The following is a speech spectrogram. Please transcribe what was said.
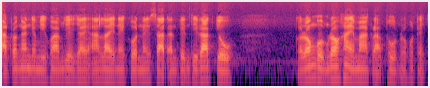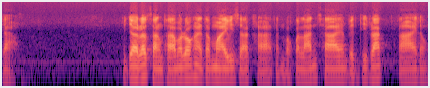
าดเพราะงั้นยังมีความเยื่อใยอะไรในคนในสัตว์อันเป็นที่รักอยู่ ก็ร้องห่มร้องไห้มากราบทูลพระพุทธเจ้าพระเจ้ารับสั่งถามมาร้องไห้ทำไมวิสาขาท่านบอกว่าหลานชายมันเป็นที่รักตายลง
